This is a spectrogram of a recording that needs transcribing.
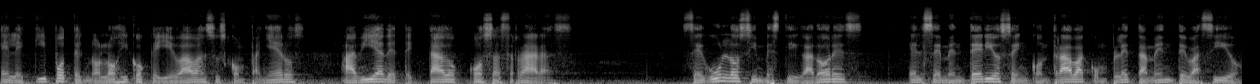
el equipo tecnológico que llevaban sus compañeros había detectado cosas raras. Según los investigadores, el cementerio se encontraba completamente vacío.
